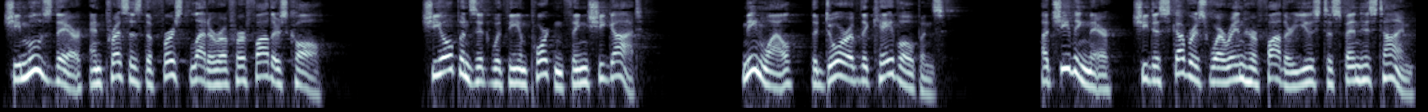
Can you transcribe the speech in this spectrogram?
She moves there and presses the first letter of her father's call. She opens it with the important thing she got. Meanwhile, the door of the cave opens. Achieving there, she discovers wherein her father used to spend his time.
